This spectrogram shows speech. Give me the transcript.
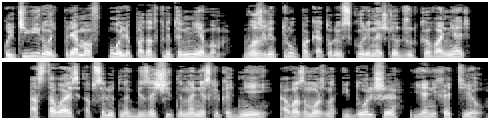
Культивировать прямо в поле под открытым небом, возле трупа, который вскоре начнет жутко вонять, оставаясь абсолютно беззащитным на несколько дней, а возможно и дольше, я не хотел.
